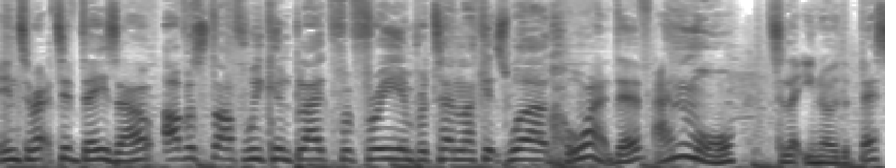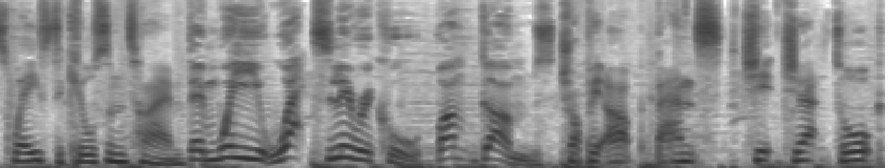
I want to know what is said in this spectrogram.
interactive days out. other stuff we can blag for free and pretend like it's work. Alright, Dev, and more to let you know the best ways to kill some time. Then we wax lyrical, bump gums, Chop it up, bants, chit chat, talk.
